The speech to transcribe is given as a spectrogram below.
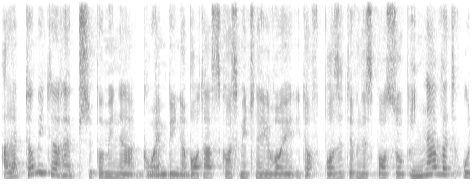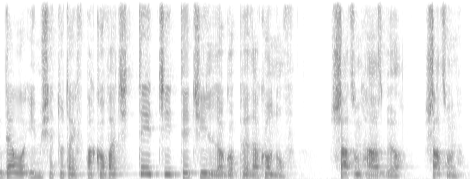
ale to mi trochę przypomina głębi Nobota z kosmicznych wojen i to w pozytywny sposób. I nawet udało im się tutaj wpakować tyci tyci logo Predakonów. Szacun Hasbro. Szacun.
